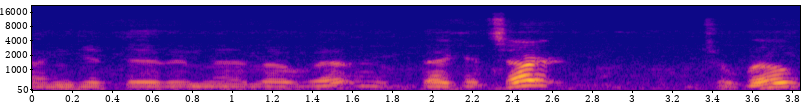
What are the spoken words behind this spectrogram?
I can get that in there a little better. Beckett cert. Chobo.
